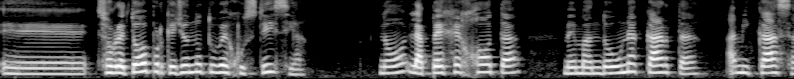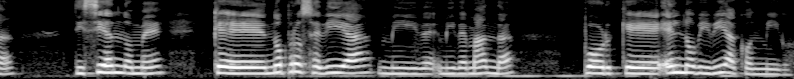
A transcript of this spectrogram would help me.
eh, sobre todo porque yo no tuve justicia, ¿no? La PGJ me mandó una carta a mi casa diciéndome que no procedía mi, mi demanda porque él no vivía conmigo,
